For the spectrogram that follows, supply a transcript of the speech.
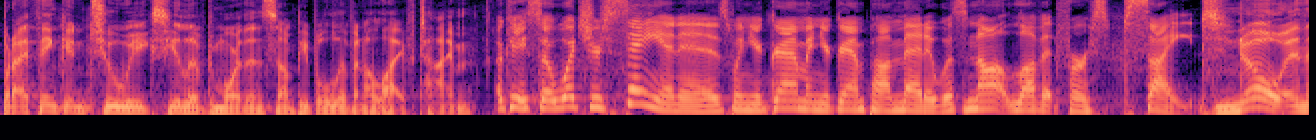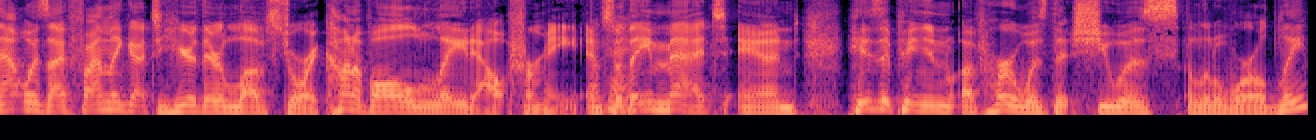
but I think in two weeks, he lived more than some people live in a lifetime. Okay, so what you're saying is when your grandma and your grandpa met, it was not love at first sight. No, and that was I finally got to hear their love story kind of all laid out for me. And so they met and his opinion of her was that she was a little worldly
